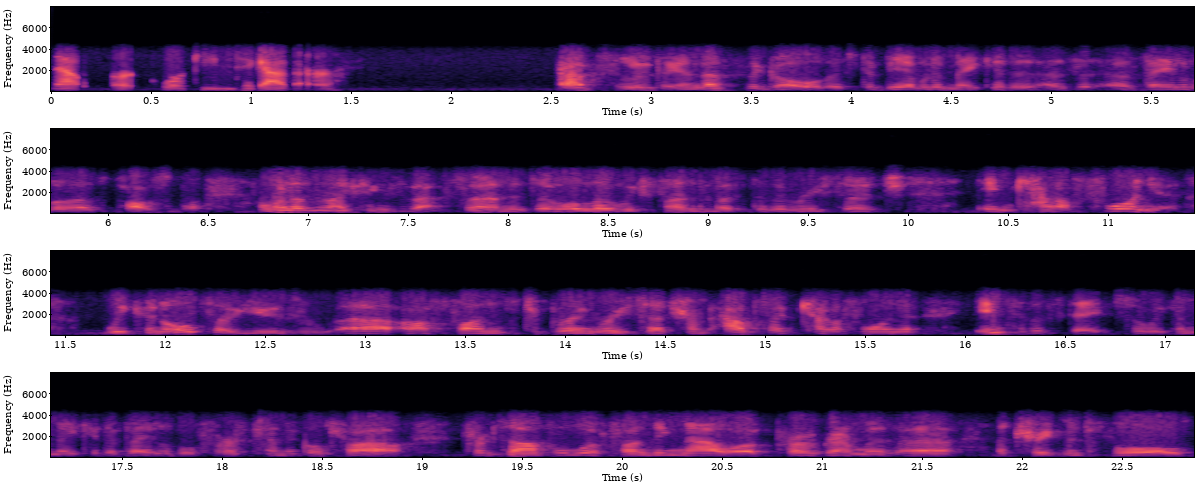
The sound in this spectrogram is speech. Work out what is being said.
network working together. Absolutely, and that's the goal is to be able to make it as available as possible. And one of the nice things about CIRM is that although we fund most of the research in California, we can also use uh, our funds to bring research from outside California into the state, so we can make it available for a clinical trial. For example, we're funding now a program with uh, a treatment for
